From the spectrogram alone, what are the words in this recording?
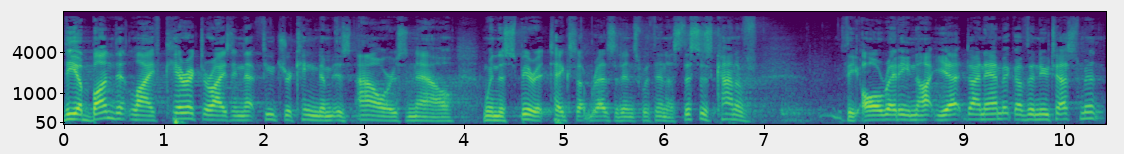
the abundant life characterizing that future kingdom is ours now when the Spirit takes up residence within us. This is kind of the already not yet dynamic of the New Testament.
